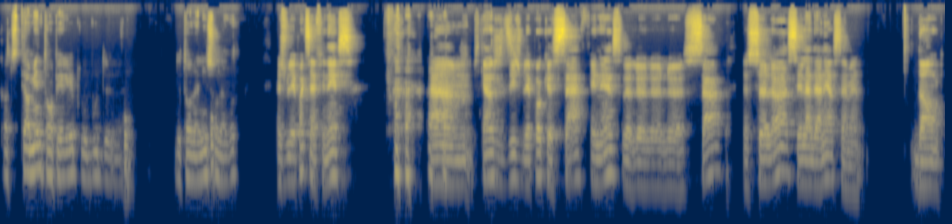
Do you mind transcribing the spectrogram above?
quand tu termines ton périple au bout de, de ton année sur la route? Je voulais pas que ça finisse. Euh, puis quand je dis je voulais pas que ça finisse, le, le, le, le ça, le cela, c'est la dernière semaine. Donc,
